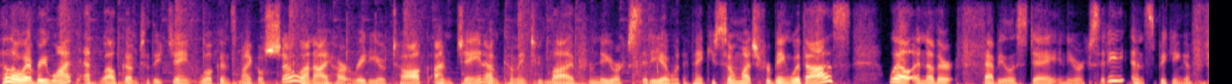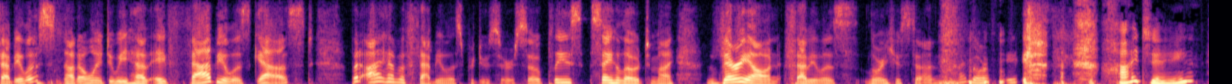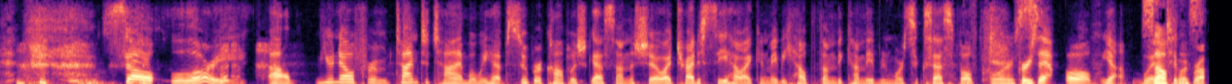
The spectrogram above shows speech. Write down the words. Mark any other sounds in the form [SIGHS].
Hello, everyone, and welcome to the Jane Wilkens Michael Show on iHeartRadio Talk. I'm Jane. I'm coming to you live from New York City. I want to thank you so much for being with us. Well, another fabulous day in New York City. And speaking of fabulous, not only do we have a fabulous guest, but I have a fabulous producer. So please say hello to my very own fabulous Lori Houston. Hi, Lori. [LAUGHS] Hi, Jane. so, Lori, um, you know, from time to time when we have super guests on the show, I try to see how I can maybe help them become even more successful. Of course. For example, yeah, when Selfless. Tim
